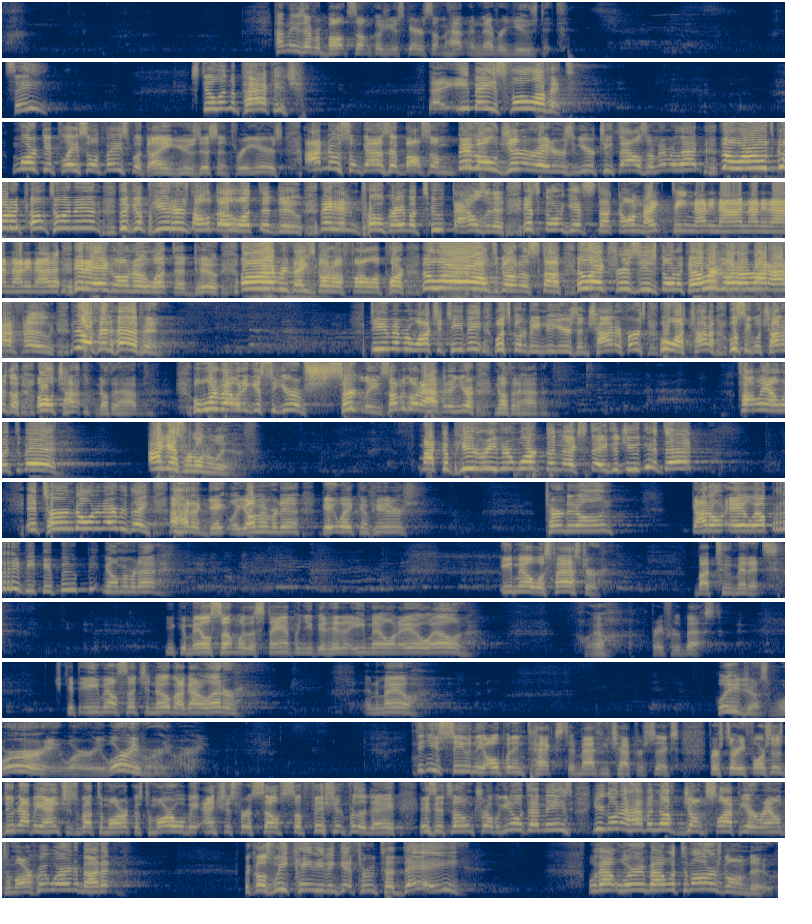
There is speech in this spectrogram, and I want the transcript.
How many many's ever bought something because you were scared something happening and never used it? See? Still in the package. eBay's full of it. Marketplace on Facebook. I ain't used this in three years. I know some guys that bought some big old generators in year 2000. Remember that? The world's going to come to an end. The computers don't know what to do. They didn't program a 2000 and it's going to get stuck on 1999, 99, 99. It ain't going to know what to do. Oh, everything's going to fall apart. The world's going to stop. Electricity's going to come. We're going to run out of food. Nothing happened. Do you remember watching TV? What's going to be New Year's in China first? We'll watch China. We'll see what China's doing. Oh, China. Nothing happened. Well, what about when it gets to Europe? Certainly, something's going to happen in Europe. Nothing happened. Finally, I went to bed. I guess we're going to live. My computer even worked the next day. Did you get that? It turned on and everything. I had a gateway. Y'all remember them? Gateway computers? Turned it on. Got on AOL. Y'all remember that? Email was faster by two minutes. You could mail something with a stamp and you could hit an email on AOL and, well, pray for the best. Did you get the email sent you? No, but I got a letter in the mail. We just worry, worry, worry, worry, worry. Didn't you see in the opening text in Matthew chapter 6, verse 34 says, Do not be anxious about tomorrow, because tomorrow will be anxious for itself. Sufficient for the day is its own trouble. You know what that means? You're going to have enough junk slap you around tomorrow. Quit worrying about it. Because we can't even get through today without worrying about what tomorrow's going to do.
